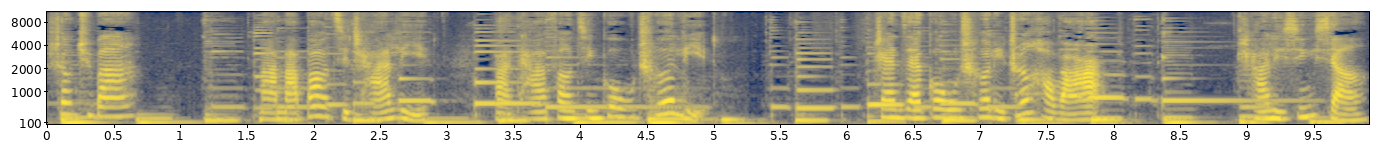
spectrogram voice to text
上去吧，妈妈抱起查理，把他放进购物车里。站在购物车里真好玩儿。查理心想：“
